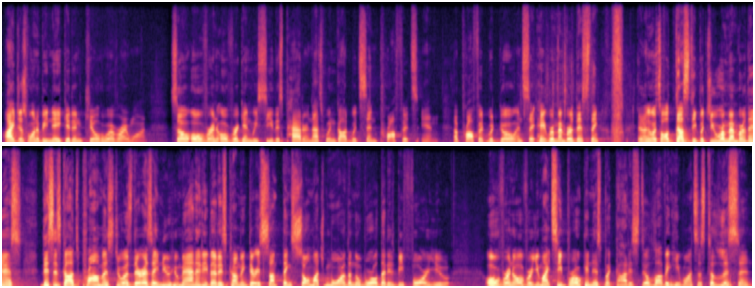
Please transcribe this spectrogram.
I just want to be naked and kill whoever I want. So, over and over again, we see this pattern. That's when God would send prophets in. A prophet would go and say, Hey, remember this thing? I know it's all dusty, but do you remember this? This is God's promise to us. There is a new humanity that is coming. There is something so much more than the world that is before you. Over and over, you might see brokenness, but God is still loving. He wants us to listen.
